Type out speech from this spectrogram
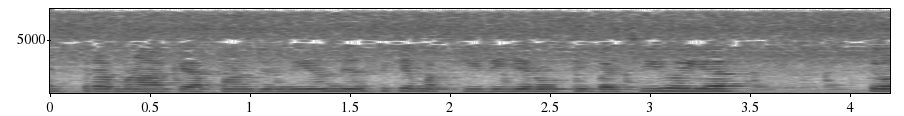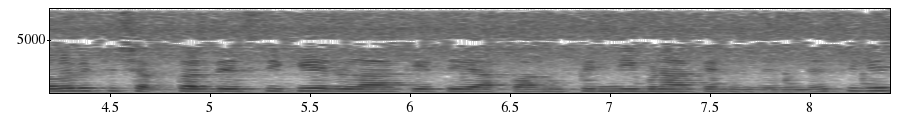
ਇਸ ਤਰ੍ਹਾਂ ਬਣਾ ਕੇ ਆਪਾਂ ਨੂੰ ਦਿੰਦੀਆਂ ਹੁੰਦੀਆਂ ਸੀ ਕਿ ਮੱਕੀ ਦੀ ਜੇ ਰੋਟੀ ਬਚੀ ਹੋਈ ਆ ਤੇ ਉਹਦੇ ਵਿੱਚ ਸ਼ੱਕਰ, ਦੇਸੀ ਘੇਰ ਲਾ ਕੇ ਤੇ ਆਪਾਂ ਨੂੰ ਪਿੰਨੀ ਬਣਾ ਕੇ ਦਿੰਦੇ ਹੁੰਦੇ ਸੀਗੇ।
